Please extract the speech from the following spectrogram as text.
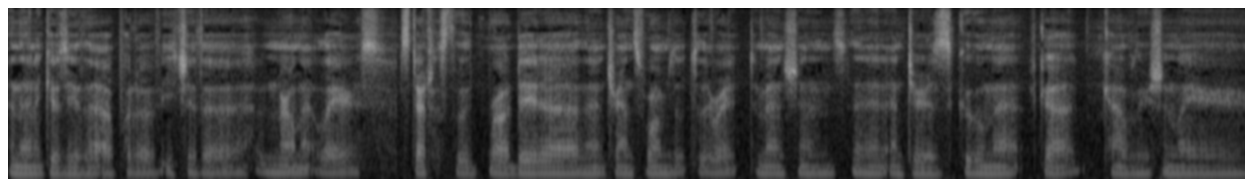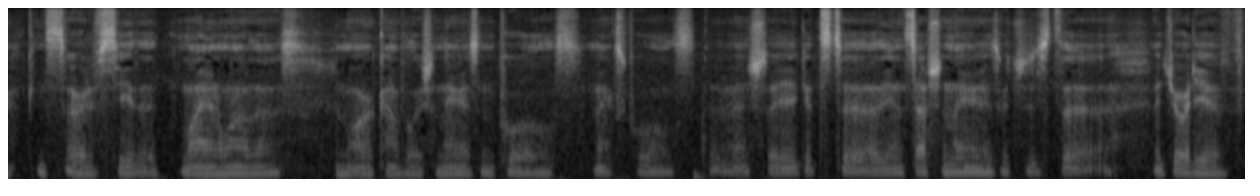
and then it gives you the output of each of the neural net layers. It starts with the raw data, then it transforms it to the right dimensions, then it enters GoogLeNet, got convolution layer, you can sort of see the line on one of those. More convolution layers and pools, max pools. Eventually it gets to the inception layers, which is the majority of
